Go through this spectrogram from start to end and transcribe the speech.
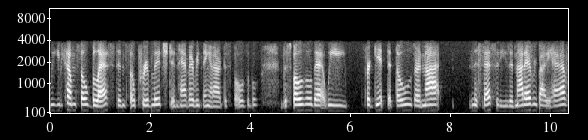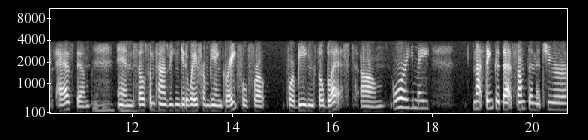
we become so blessed and so privileged and have everything at our disposable disposal that we forget that those are not necessities and not everybody have has them. Mm-hmm. And so sometimes we can get away from being grateful for for being so blessed. Um or you may not think that that's something that you're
